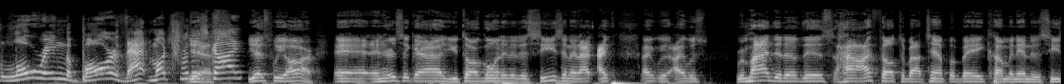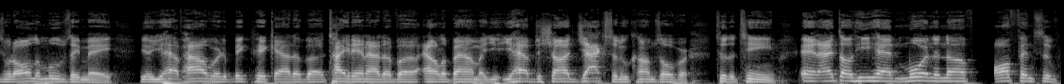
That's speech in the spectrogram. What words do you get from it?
lowering the bar that much for this yes. guy? Yes, we are. And and here's the guy you thought going into the season, and I I, I, I was reminded of this how I felt about Tampa Bay coming into the season with all the moves they made. You know, you have Howard, a big pick out of uh, tight end out of uh, Alabama. You, you have DeSean Jackson who comes over to the team, and I thought he had more than enough offensive.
